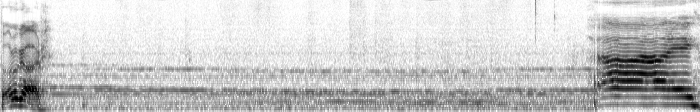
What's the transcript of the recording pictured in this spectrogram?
Beauregard. Hi.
